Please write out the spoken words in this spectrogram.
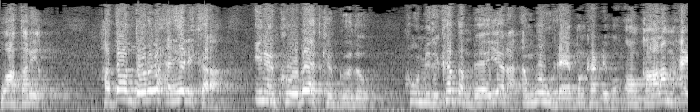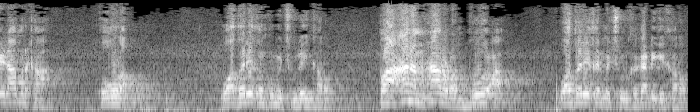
Waa dariiq. Haddaan doono waxaan heli karaa inaan koobaadka godo ku midi ka dambeeyana aan wow reeban ka dhigo. Oon qaala maxay idhaa markaa? Quula. Waa dariiqan ku majhuulayn karo. Baacana maxaan odhan buuca. Waa dariiqan majhuul kaga dhigi karo.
